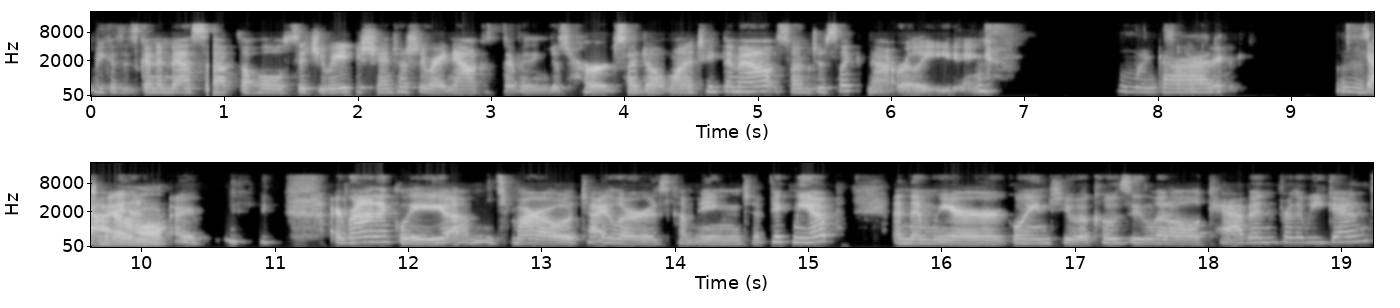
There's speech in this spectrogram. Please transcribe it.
because it's going to mess up the whole situation, especially right now because everything just hurts. I don't want to take them out. So I'm just like not really eating. Oh my God. yeah, terrible. and I, ironically, um, tomorrow Tyler is coming to pick me up, and then we are going to a cozy little cabin for the weekend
